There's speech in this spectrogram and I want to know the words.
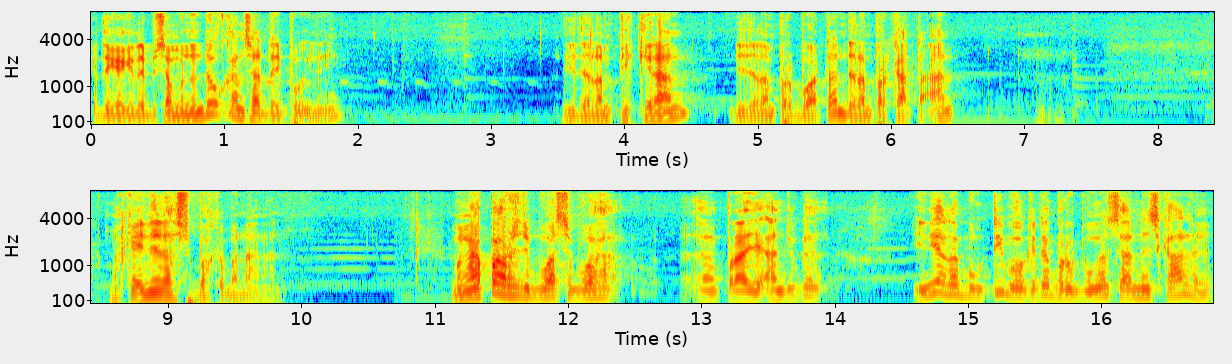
Ketika kita bisa menundukkan sadripu ini di dalam pikiran, di dalam perbuatan, dalam perkataan, maka inilah sebuah kemenangan. Mengapa harus dibuat sebuah eh, perayaan juga? Ini adalah bukti bahwa kita berhubungan secara niskala.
